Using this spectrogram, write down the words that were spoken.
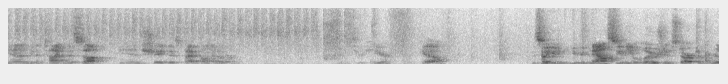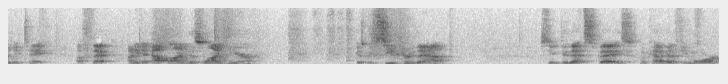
And I'm going to tighten this up and shade this back on over. Through here, there we go. And so you, you can now see the illusion start to really take effect. I need to outline this line here because we see through that. See through that space. Okay, I've got a few more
